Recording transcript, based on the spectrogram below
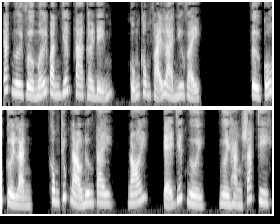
Các ngươi vừa mới banh giết ta thời điểm, cũng không phải là như vậy. Từ cố cười lạnh, không chút nào nương tay, nói, kẻ giết người, người hằng sát chi.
